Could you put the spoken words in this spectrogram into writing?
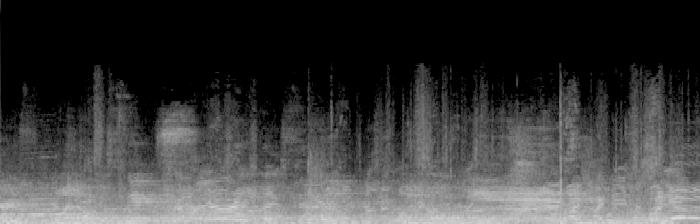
numbers 106, 107, 108. I need to see that.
